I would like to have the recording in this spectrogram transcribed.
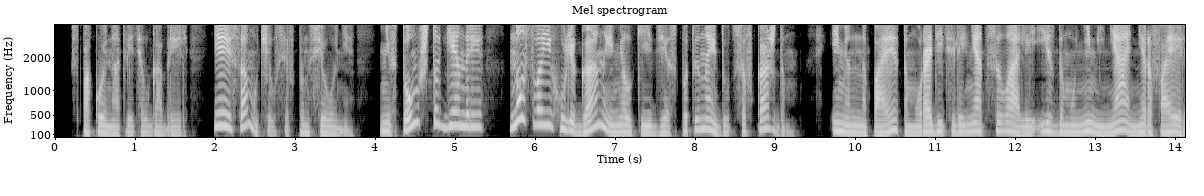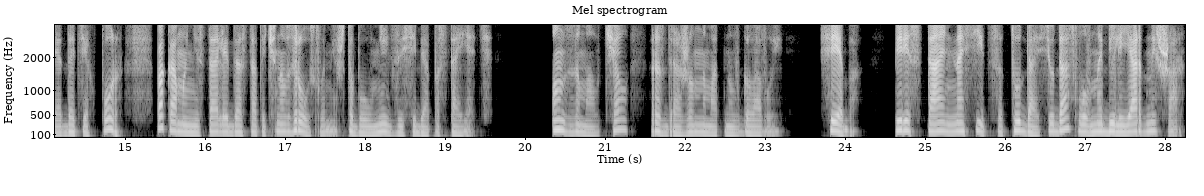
— спокойно ответил Габриэль. «Я и сам учился в пансионе. Не в том, что Генри, но свои хулиганы и мелкие деспоты найдутся в каждом. Именно поэтому родители не отсылали из дому ни меня, ни Рафаэля до тех пор, пока мы не стали достаточно взрослыми, чтобы уметь за себя постоять». Он замолчал, раздраженно мотнув головой. «Феба, Перестань носиться туда-сюда, словно бильярдный шар,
